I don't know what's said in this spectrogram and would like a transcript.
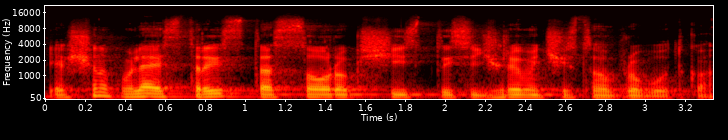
якщо не помиляюсь, 346 тисяч гривень чистого прибутку.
